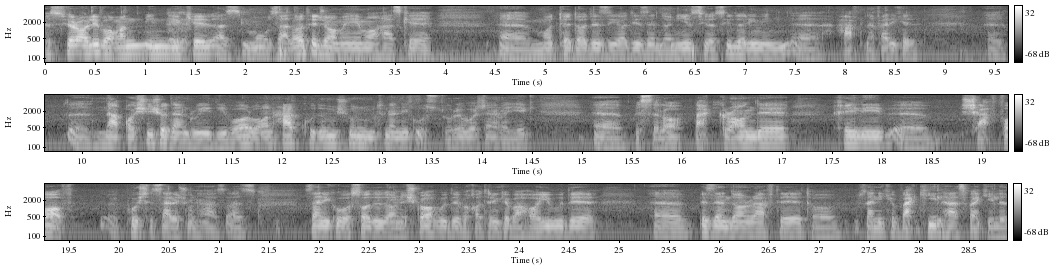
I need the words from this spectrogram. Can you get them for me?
بسیار عالی. واقعا این یکی از معضلات جامعه ما هست که ما تعداد زیادی زندانی سیاسی داریم. این هفت نفری که نقاشی شدن روی دیوار واقعا هر کدومشون می‌تونن یک استوره باشن و یک به صلاح بکگراند خیلی شفاف پشت سرشون هست. از زنی که استاد دانشگاه بوده به خاطر اینکه بهایی بوده به زندان رفته تا زنی که وکیل هست وکیل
